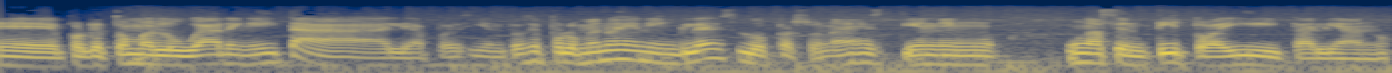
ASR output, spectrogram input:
eh, porque toma lugar en Italia, pues, y entonces por lo menos en inglés los personajes tienen un acentito ahí italiano.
